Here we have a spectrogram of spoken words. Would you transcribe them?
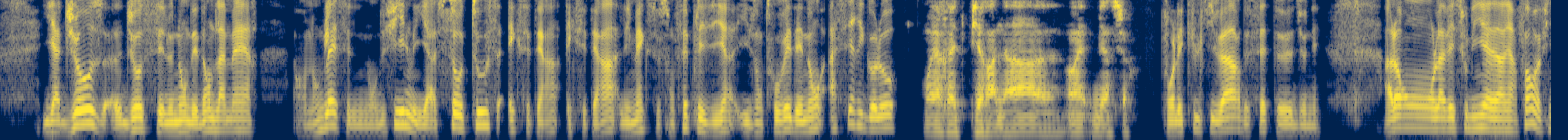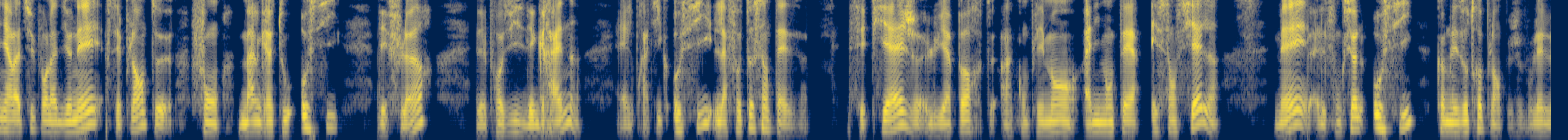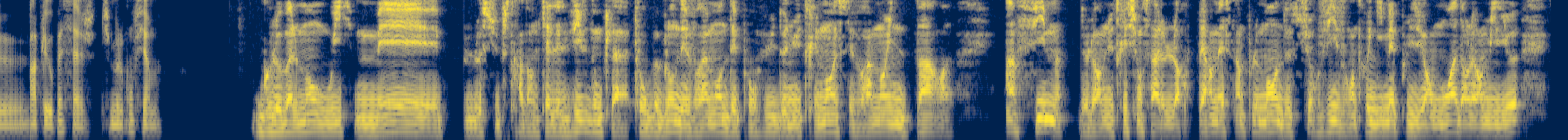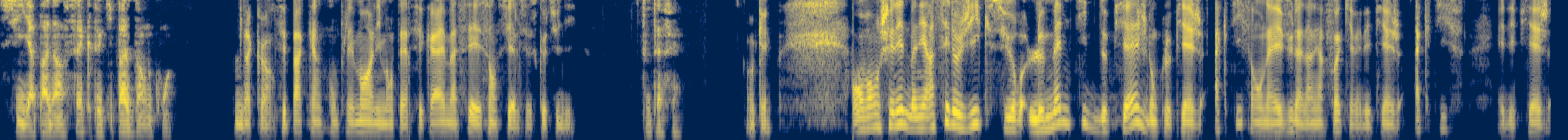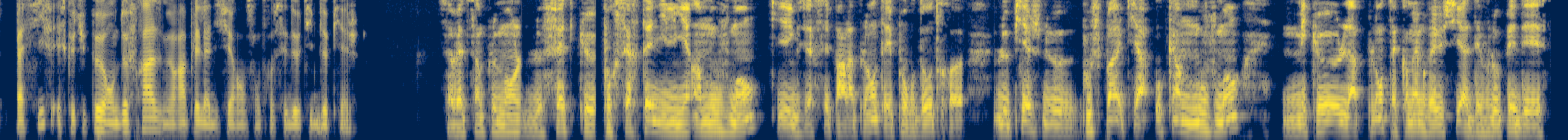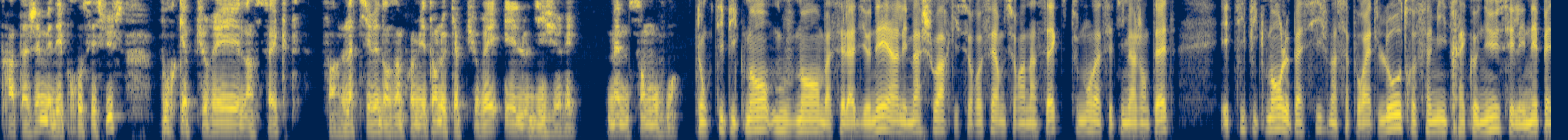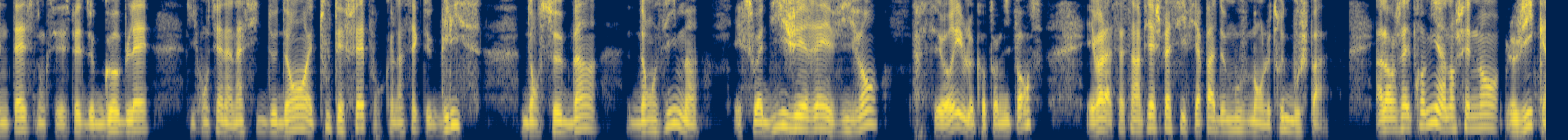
Il y a Jaws, Jaws c'est le nom des dents de la mer, en anglais, c'est le nom du film. Il y a Sawtooth, etc., etc. Les mecs se sont fait plaisir. Ils ont trouvé des noms assez rigolos. Ouais, Red Piranha, euh, ouais, bien sûr. Pour les cultivars de cette euh, Dionée. Alors, on l'avait souligné la dernière fois, on va finir là-dessus pour la Dionée. Ces plantes euh, font malgré tout aussi des fleurs. Elles produisent des graines. elles pratiquent aussi la photosynthèse. Ces pièges lui apportent un complément alimentaire essentiel, mais elles fonctionnent aussi comme les autres plantes. Je voulais le rappeler au passage. Tu me le confirmes Globalement, oui, mais le substrat dans lequel elles vivent, donc la tourbe blonde, est vraiment dépourvue de nutriments et c'est vraiment une part infime de leur nutrition. Ça leur permet simplement de survivre entre guillemets plusieurs mois dans leur milieu s'il n'y a pas d'insectes qui passent dans le coin. D'accord. C'est pas qu'un complément alimentaire, c'est quand même assez essentiel, c'est ce que tu dis. Tout à fait. Ok. On va enchaîner de manière assez logique sur le même type de piège, donc le piège actif. On avait vu la dernière fois qu'il y avait des pièges actifs et des pièges passifs. Est-ce que tu peux en deux phrases me rappeler la différence entre ces deux types de pièges? Ça va être simplement le fait que pour certaines il y a un mouvement qui est exercé par la plante et pour d'autres euh, le piège ne bouge pas, qu'il n'y a aucun mouvement, mais que la plante a quand même réussi à développer des stratagèmes et des processus pour capturer l'insecte, enfin l'attirer dans un premier temps, le capturer et le digérer même sans mouvement. Donc typiquement, mouvement, bah, c'est la dionée, hein, les mâchoires qui se referment sur un insecte, tout le monde a cette image en tête. Et typiquement, le passif, bah, ça pourrait être l'autre famille très connue, c'est les Nepenthes, donc ces espèces de gobelets qui contiennent un acide dedans, et tout est fait pour que l'insecte glisse dans ce bain d'enzymes et soit digéré vivant. C'est horrible quand on y pense. Et voilà, ça c'est un piège passif, il n'y a pas de mouvement, le truc bouge pas. Alors j'avais promis un enchaînement logique.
